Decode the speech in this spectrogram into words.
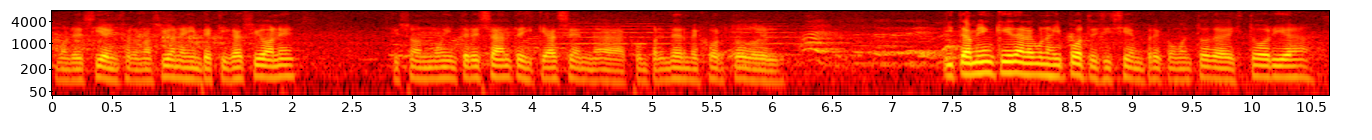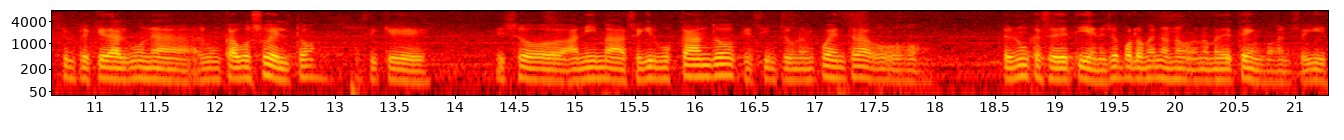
como decía, informaciones e investigaciones que son muy interesantes y que hacen a comprender mejor todo el... Y también quedan algunas hipótesis siempre, como en toda historia, siempre queda alguna, algún cabo suelto, Así que eso anima a seguir buscando, que siempre uno encuentra, pero nunca se detiene. Yo por lo menos no, me detengo en seguir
